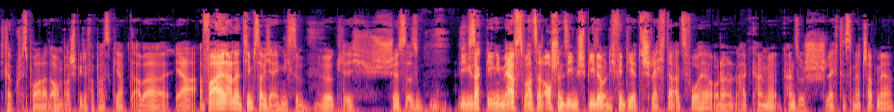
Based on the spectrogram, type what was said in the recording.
Ich glaube, Chris Paul hat auch ein paar Spiele verpasst gehabt, aber ja, vor allen anderen Teams habe ich eigentlich nicht so wirklich Schiss. Also, wie gesagt, gegen die Mavs waren es halt auch schon sieben Spiele und ich finde die jetzt schlechter als vorher oder halt kein, kein so schlechtes Matchup mehr.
